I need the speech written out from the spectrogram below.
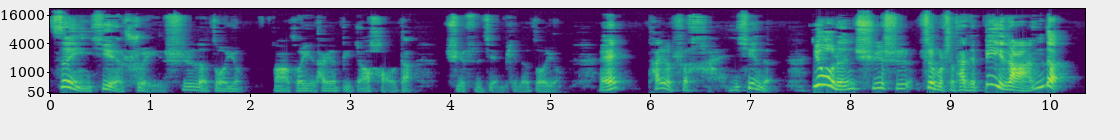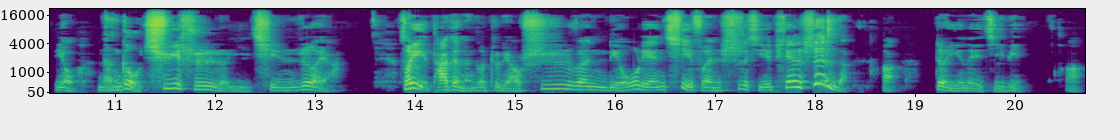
镇泻水湿的作用啊，所以它有比较好的祛湿健脾的作用。哎，它又是寒性的，又能祛湿，是不是它就必然的又能够祛湿以清热呀？所以它就能够治疗湿温、流连、气愤、湿邪偏盛的啊这一类疾病啊。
